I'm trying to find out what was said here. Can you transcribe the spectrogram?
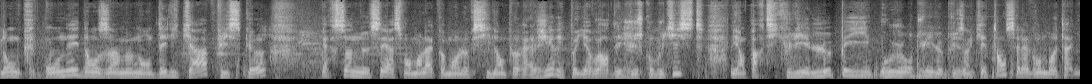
Donc on est dans un moment délicat puisque personne ne sait à ce moment-là comment l'Occident peut réagir. Il peut y avoir des jusqu'au boutistes, et en particulier le pays aujourd'hui le plus inquiétant, c'est la Grande-Bretagne,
